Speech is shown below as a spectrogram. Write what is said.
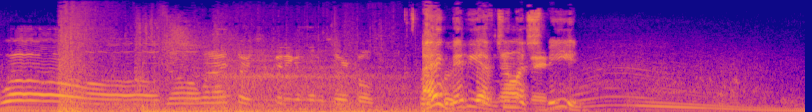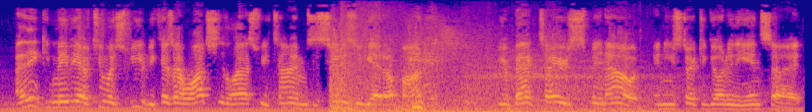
Whoa! No, when I start spinning in little circles. I think maybe you have too much speed. I think you maybe have too much speed because I watched it the last few times. As soon as you get up on it, your back tires spin out and you start to go to the inside.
